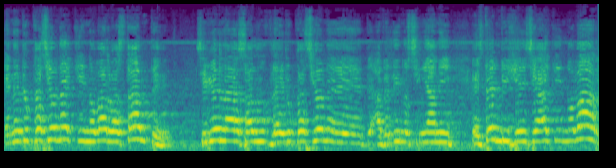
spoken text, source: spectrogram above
En educación hay que innovar bastante. Si bien la, la educación de Abelino Signani está en vigencia, hay que innovar.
